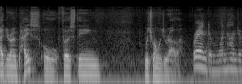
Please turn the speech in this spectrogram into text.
at your own pace, or first thing. Which one would you rather? Random, 100%.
